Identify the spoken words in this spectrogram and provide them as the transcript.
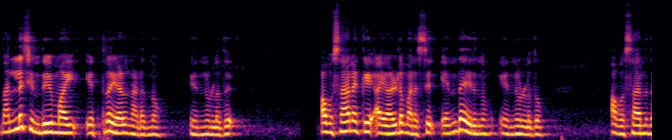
നല്ല ചിന്തയുമായി എത്ര അയാൾ നടന്നു എന്നുള്ളത്. അവസാനമൊക്കെ അയാളുടെ മനസ്സിൽ എന്തായിരുന്നു എന്നുള്ളതും അവസാനത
